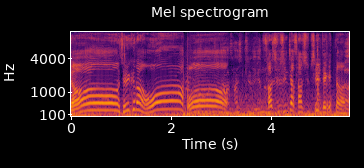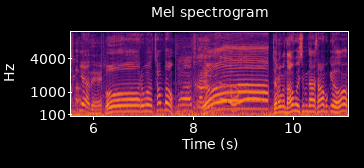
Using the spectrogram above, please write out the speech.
야 제일 크다. 와, 와. 47 되겠는데. 40 진짜 47 되겠다. 신기하네. 오 여러분 참돔 자, 야 자, 여러분 나오고 있습니다. 잡아볼게요.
